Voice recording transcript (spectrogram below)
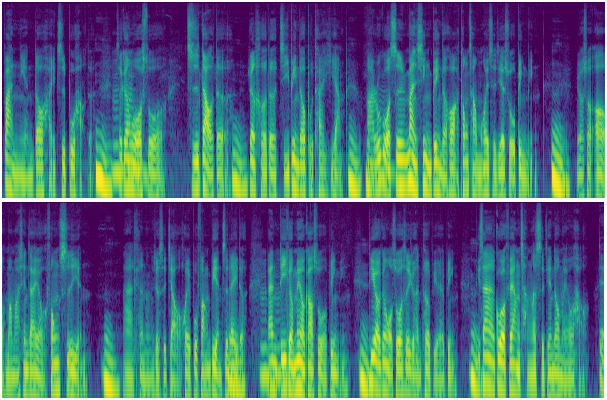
半年都还治不好的？嗯，这跟我所。知道的任何的疾病都不太一样。嗯，那如果是慢性病的话，通常我们会直接说病名。嗯，比如说哦，妈妈现在有风湿炎。嗯，那可能就是脚会不方便之类的。嗯，但第一个没有告诉我病名。嗯，第二跟我说是一个很特别的病。嗯，第三个过了非常长的时间都没有好。对，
